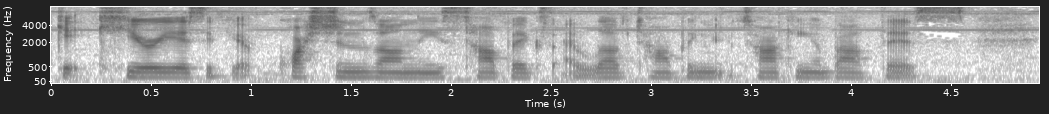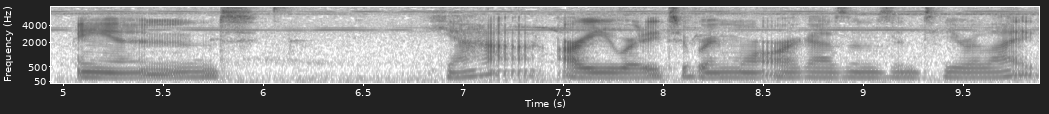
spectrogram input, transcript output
get curious if you have questions on these topics. I love talking talking about this. And yeah, are you ready to bring more orgasms into your life?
